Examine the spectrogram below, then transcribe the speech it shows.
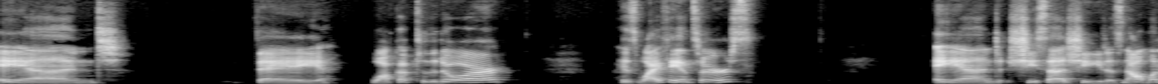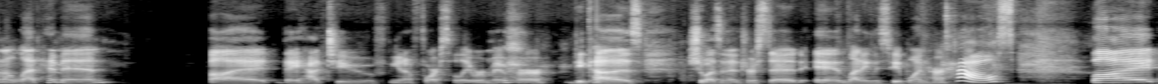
And they walk up to the door. His wife answers. And she says she does not want to let him in, but they had to, you know, forcefully remove her because she wasn't interested in letting these people in her house but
